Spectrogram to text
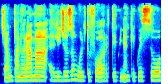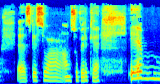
c'è un panorama religioso molto forte, quindi anche questo eh, spesso ha, ha, un suo perché. E mm,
